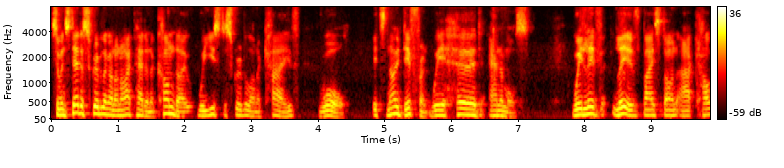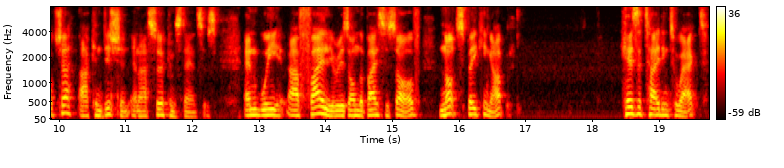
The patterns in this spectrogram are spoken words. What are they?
So instead of scribbling on an iPad in a condo, we used to scribble on a cave wall. It's no different. We're herd animals. We live, live based on our culture, our condition, and our circumstances. And we, our failure is on the basis of not speaking up, hesitating to act,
